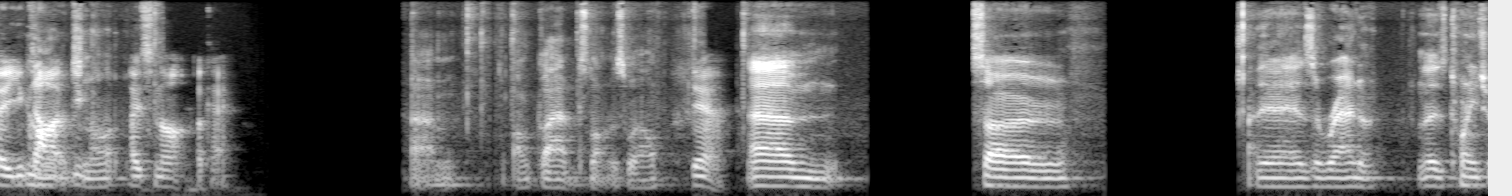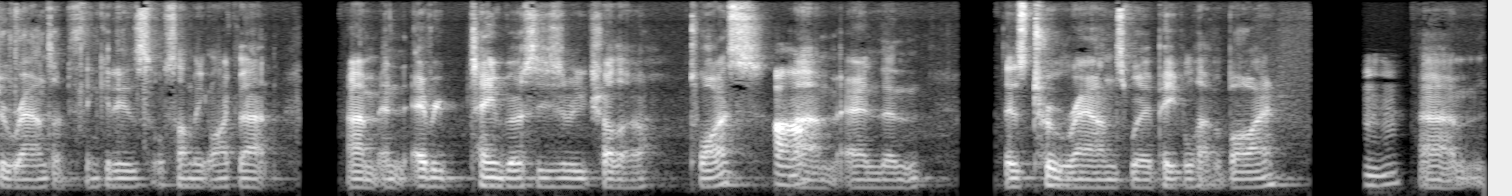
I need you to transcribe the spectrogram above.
So you can't. No, it's you- not. It's not. Okay. Um, I'm glad it's not as well. Yeah. Um, so there's a round of there's 22 rounds, I think it is, or something like that. Um, and every team versus each other twice. Uh-huh. Um, and then there's two rounds where people have a bye. Hmm Um,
